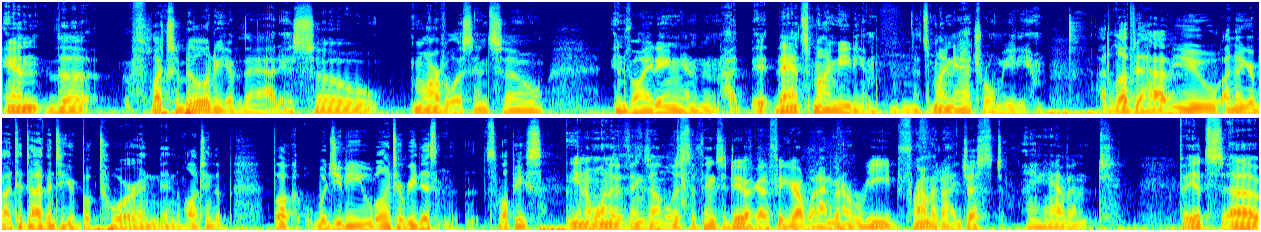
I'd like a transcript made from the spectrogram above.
And the flexibility of that is so marvelous and so inviting. And I, it, that's my medium, mm-hmm. that's my natural medium. I'd love to have you. I know you're about to dive into your book tour and, and launching the book. Would you be willing to read a small piece? You know, one of the things on the list of things to do, I got to figure out what I'm going to read from it. I just, I haven't. It's uh,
